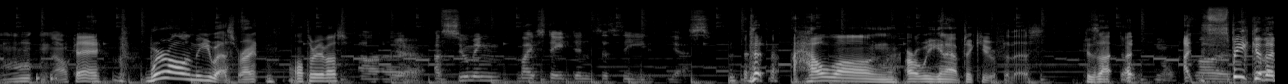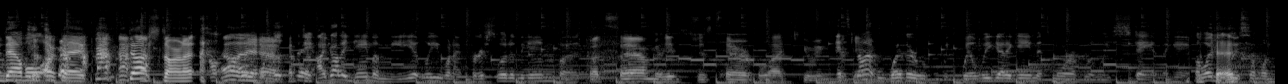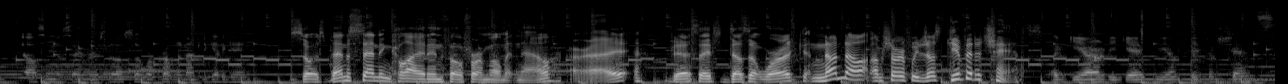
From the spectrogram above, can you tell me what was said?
Mm, okay. We're all in the US, right? All three of us? Uh, Yeah. Assuming my state didn't secede, yes. How long are we gonna have to queue for this? Because I, I, Don't. I Uh, speak of the devil. Okay, gosh darn it. I'll, Hell yeah. I'll say, I got a game immediately when I first loaded the game, but But Sam is just terrible at queuing for it's games. not whether we- will we get a game, it's more of will we stay in the game. Okay. someone else in the servers though, so we're probably not going to get a game. So it's been sending client info for a moment now. All right. VSH doesn't work. No, no. I'm sure if we just give it a chance. Like you already gave the update a chance.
